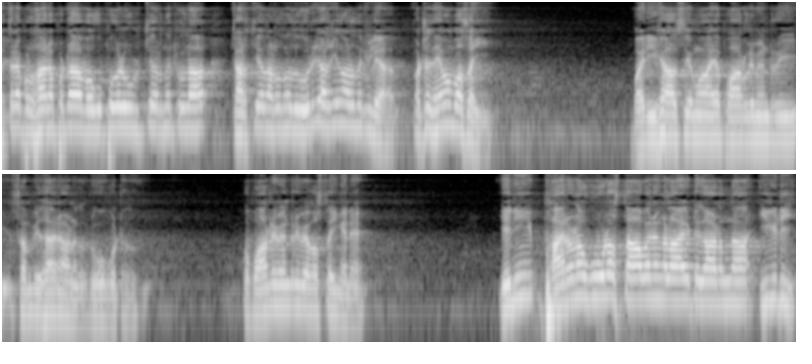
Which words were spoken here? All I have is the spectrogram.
എത്ര പ്രധാനപ്പെട്ട വകുപ്പുകൾ ഉൾച്ചേർന്നിട്ടുള്ള ചർച്ച നടന്നത്? ഒരു ചർച്ചയും നടന്നിട്ടില്ല. പക്ഷേ നിയമം പാസ്സായി പരിഹാസ്യമായ പാർലമെന്ററി സംവിധാനമാണ് രൂപപ്പെട്ടത്. ഇപ്പോൾ പാർലമെന്ററി വ്യവസ്ഥ ഇങ്ങനെ. ഇനി ഭരണകൂട സ്ഥാപനങ്ങളായിട്ട് കാണുന്ന ഇ ഡി.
